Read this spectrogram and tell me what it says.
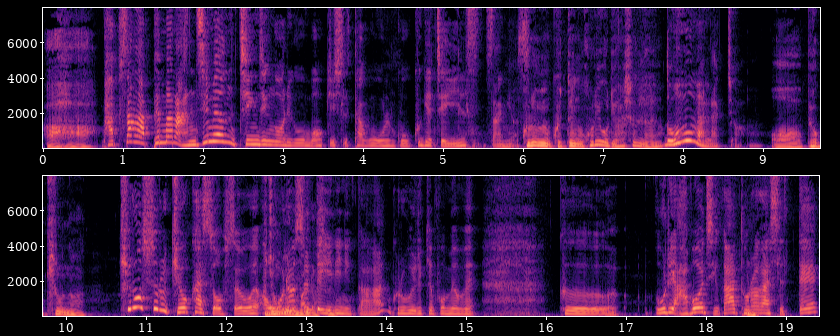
아하. 밥상 앞에만 앉으면 징징거리고 먹기 싫다고 울고 그게 제 일상이었어요. 그러면 그때는 호리호리 하셨나요? 너무 말랐죠. 어, 몇 킬로나? 키로수를 기억할 수 없어요. 그 어렸을 말랐어요. 때 일이니까. 그리고 이렇게 보면 왜 그 우리 아버지가 돌아가실 때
